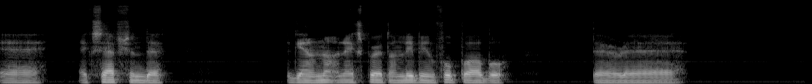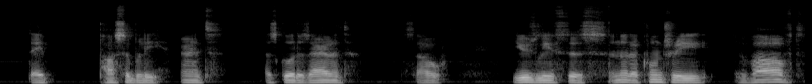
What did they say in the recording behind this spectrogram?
uh, exception that. Again, I'm not an expert on Libyan football, but they're uh, they possibly aren't as good as Ireland. So usually if there's another country involved,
